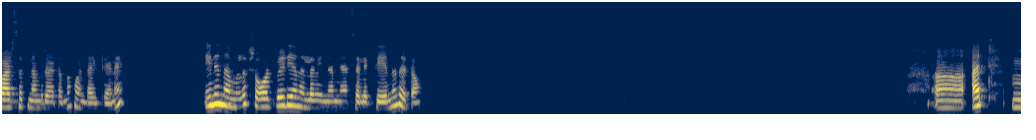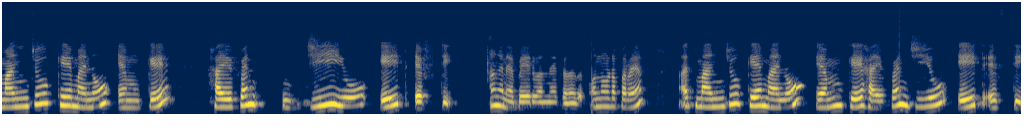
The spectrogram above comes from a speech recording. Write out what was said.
വാട്സപ്പ് നമ്പറായിട്ടൊന്ന് കോൺടാക്ട് ചെയ്യണേ. ഇനി നമ്മൾ ഷോർട്ട് വീഡിയോ എന്നുള്ള വിന്നറിനെ സെലക്ട് ചെയ്യുന്നത് കേട്ടോ. At Manju K Manu M K hyphen G U eight F T അങ്ങനെ പേര് വന്നേക്കുന്നത്. ഒന്നുകൂടെ പറയാം. At Manju K Manu M K hyphen G U eight F T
